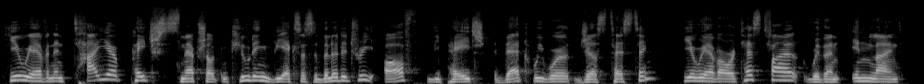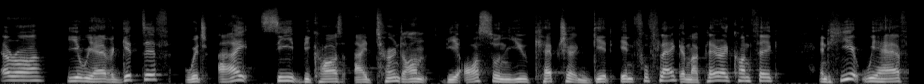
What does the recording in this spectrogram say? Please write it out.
Here we have an entire page snapshot, including the accessibility tree of the page that we were just testing. Here we have our test file with an inlined error. Here we have a git diff, which I see because I turned on the also new capture git info flag in my playwright config. And here we have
